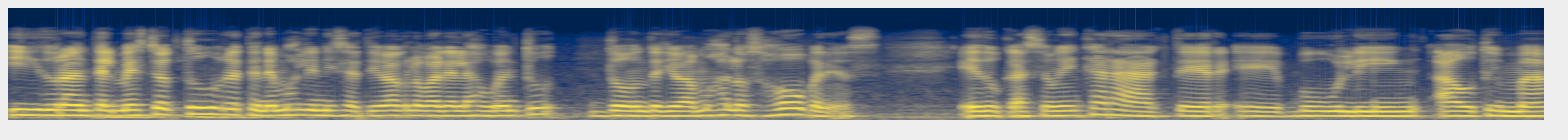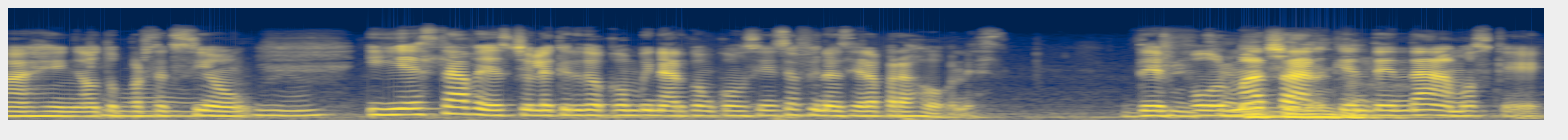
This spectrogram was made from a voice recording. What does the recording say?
Y durante el mes de octubre tenemos la iniciativa global de la juventud, donde llevamos a los jóvenes educación en carácter, bullying, autoimagen, autopercepción. y esta vez yo le he querido combinar con conciencia financiera para jóvenes. De forma tal que entendamos que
